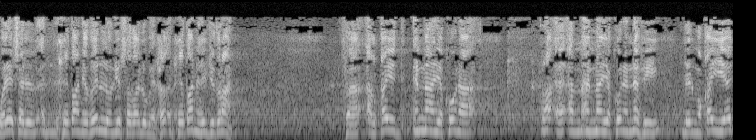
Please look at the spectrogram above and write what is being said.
وليس للحيطان ظل يستظل به. الحيطان هي الجدران. فالقيد إما أن يكون أما يكون النفي للمقيد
